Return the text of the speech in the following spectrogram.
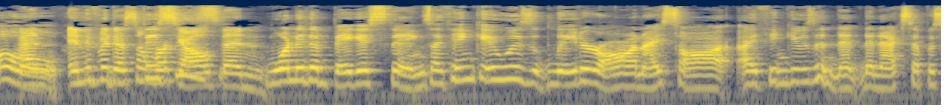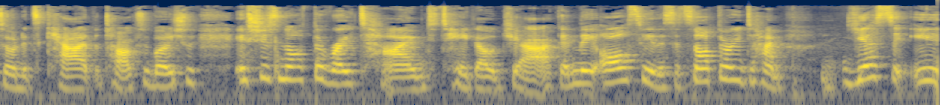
Oh, and and if it doesn't work is out, then one of the biggest things. I think it was later on. I saw. I think it was in the next episode. It's Kat that talks about it. She's, it's just not the right time to take out Jack, and they all say this. It's not the right time. Yes, it is.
